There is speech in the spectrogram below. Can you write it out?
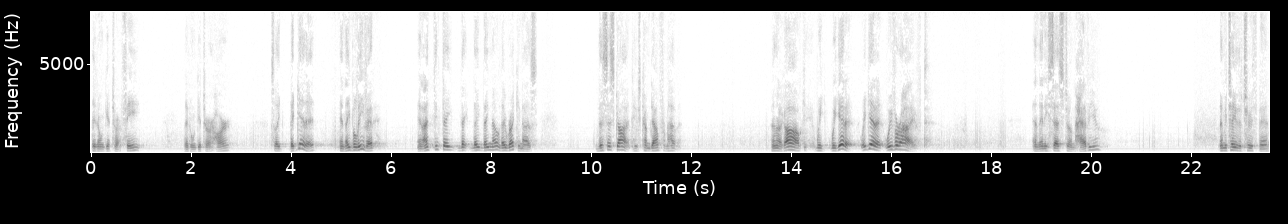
they don't get to our feet, they don't get to our heart. So they, they get it, and they believe it, and I think they, they, they, they know, they recognize this is God who's come down from heaven. And they're like, oh, okay, we, we get it. We get it. We've arrived. And then he says to them, Have you? Let me tell you the truth, Ben.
